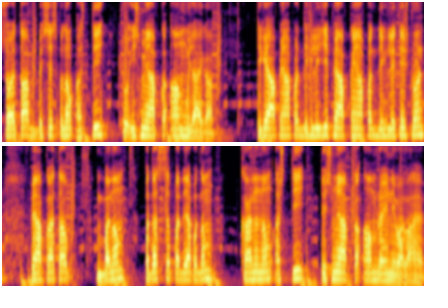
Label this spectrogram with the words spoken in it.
श्वेता विशेष पदम अस्ति तो इसमें आपका आम हो जाएगा। ठीक है, आप यहाँ पर देख लीजिए, फिर आपका यहाँ पर देख लेते हैं स्टूडेंट। फिर आपका आता बनम पदस्य पर्यापदम काननम अस्ति तो इसमें आपका आम रहने वाला है।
